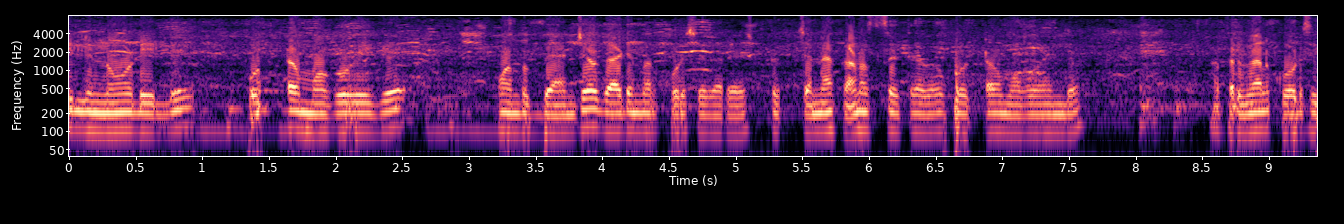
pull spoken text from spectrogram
ಇಲ್ಲಿ ನೋಡಿ ಇಲ್ಲಿ ಪುಟ್ಟ ಮಗುವಿಗೆ ಒಂದು ಬ್ಯಾಂಜೋ ಗಾಡಿ ಮೇಲೆ ಕೂಡಿಸಿದ್ದಾರೆ ಎಷ್ಟು ಚೆನ್ನಾಗಿ ಕಾಣಿಸ್ತೈತೆ ಅದು ಪುಟ್ಟ ಮಗುವಿಂದು. ಅದ್ರ ಮೇಲೆ ಕೂಡಿಸಿ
